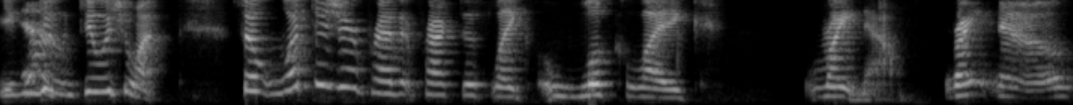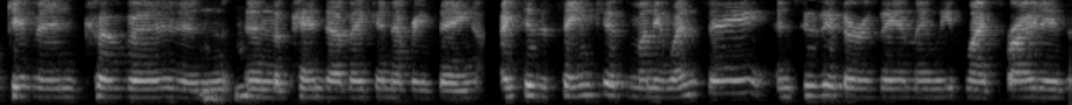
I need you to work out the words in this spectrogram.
You can yeah. do do what you want. So what does your private practice like look like right now? right now, given COVID and, mm-hmm. and the pandemic and everything, I see the same kids Monday, Wednesday, and Tuesday, Thursday, and they leave my Fridays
